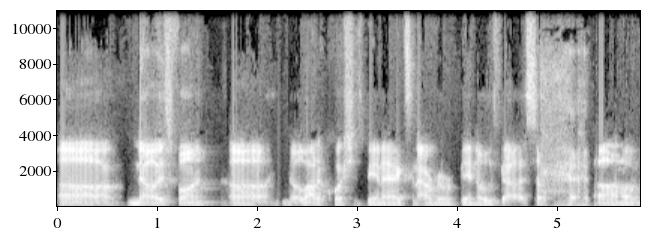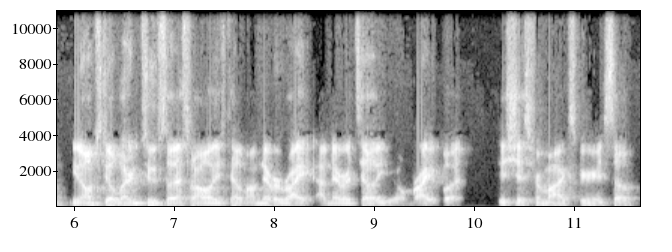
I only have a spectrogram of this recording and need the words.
But, uh, no, it's fun. Uh, you know, a lot of questions being asked, and I remember being those guys. So, um, you know, I'm still learning too. So that's what I always tell them. I'm never right. I never tell you I'm right, but it's just from my experience. So,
